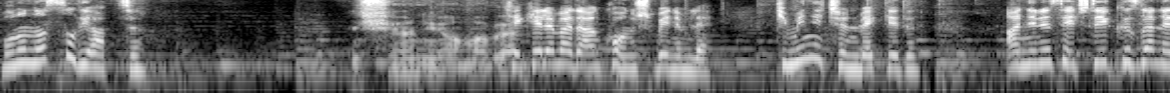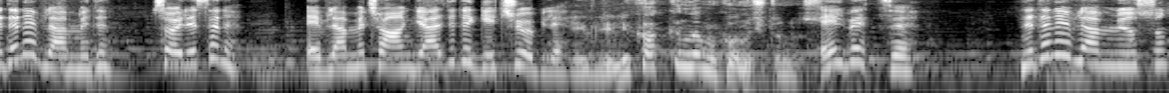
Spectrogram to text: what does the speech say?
bunu nasıl yaptın? Yani ama ben... Kekelemeden konuş benimle. Kimin için bekledin? Annenin seçtiği kızla neden evlenmedin? Söylesene. Evlenme çağın geldi de geçiyor bile. Evlilik hakkında mı konuştunuz? Elbette. Neden evlenmiyorsun?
